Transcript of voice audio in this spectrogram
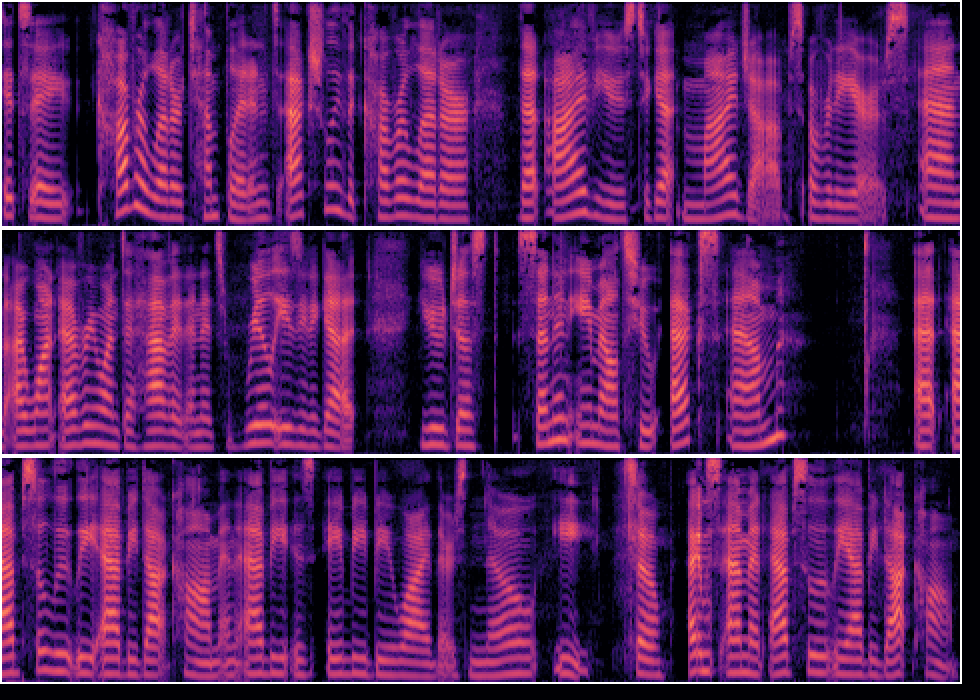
it's a cover letter template, and it's actually the cover letter that I've used to get my jobs over the years. And I want everyone to have it, and it's real easy to get. You just send an email to xm at absolutelyabby.com. And Abby is A B B Y. There's no E. So xm at absolutelyabby.com.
